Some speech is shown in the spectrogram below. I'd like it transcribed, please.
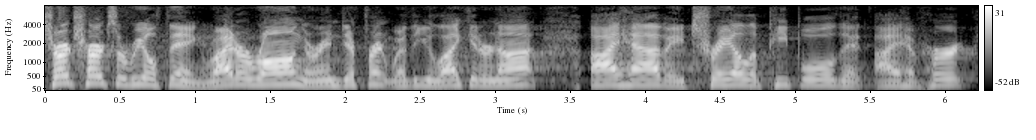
Church hurt's a real thing, right or wrong or indifferent, whether you like it or not. I have a trail of people that I have hurt.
